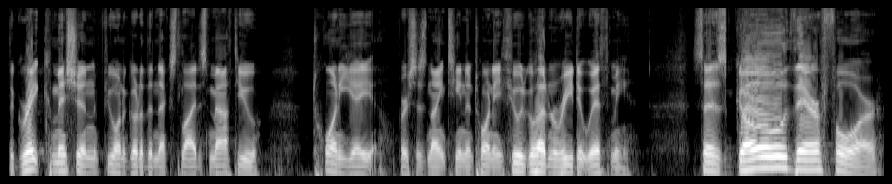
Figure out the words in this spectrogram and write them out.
The Great Commission, if you want to go to the next slide, is Matthew 28, verses 19 and 20. If you would go ahead and read it with me. It says, Go therefore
